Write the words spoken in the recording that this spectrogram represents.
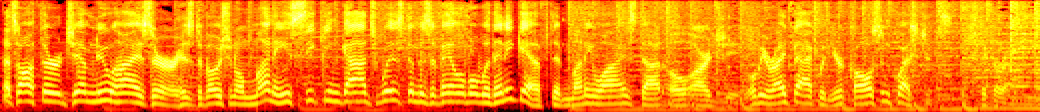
That's author Jim Newheiser. His devotional Money, Seeking God's Wisdom is available with any gift at moneywise.org. We'll be right back with your calls and questions. Stick around.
